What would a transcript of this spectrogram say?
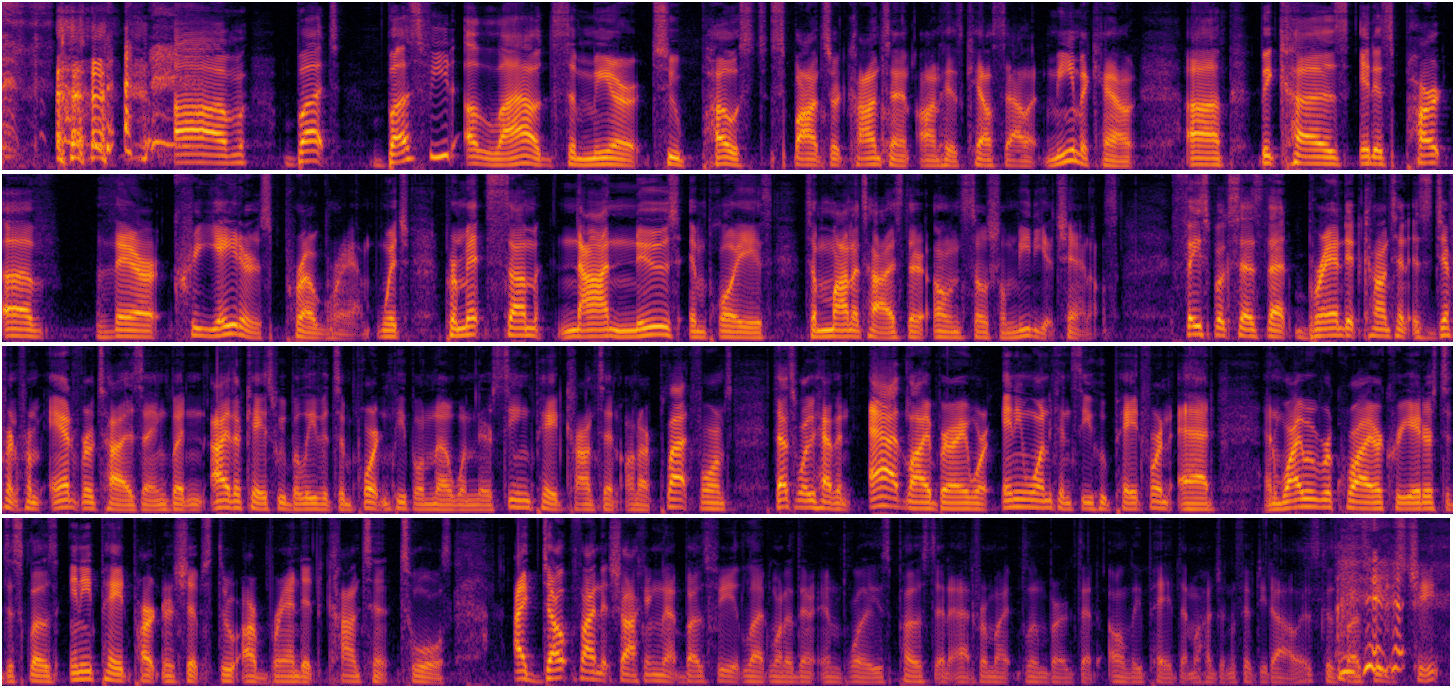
um, but BuzzFeed allowed Samir to post sponsored content on his Kale Salad meme account uh, because it is part of their creators program, which permits some non news employees to monetize their own social media channels. Facebook says that branded content is different from advertising, but in either case, we believe it's important people know when they're seeing paid content on our platforms. That's why we have an ad library where anyone can see who paid for an ad and why we require creators to disclose any paid partnerships through our branded content tools. I don't find it shocking that BuzzFeed let one of their employees post an ad for Mike Bloomberg that only paid them $150 because BuzzFeed is cheap.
